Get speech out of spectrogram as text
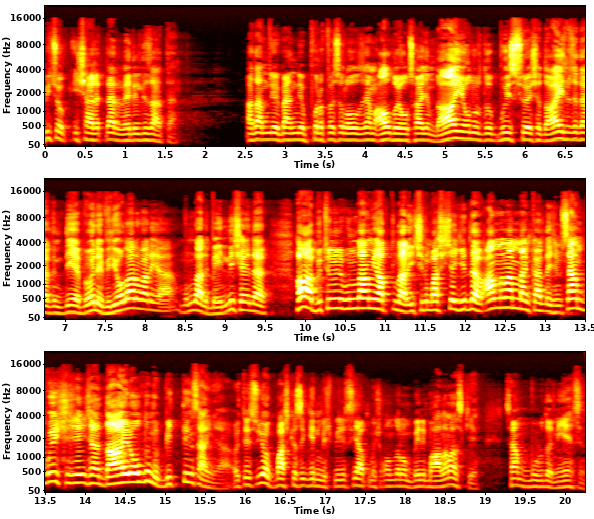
birçok işaretler verildi zaten. Adam diyor ben diyor profesör olacağım, albay olsaydım daha iyi olurdu, bu iş süreçte daha iyi ederdim diye böyle videolar var ya. Bunlar belli şeyler. Ha bütününü bunlar mı yaptılar, içini başka şey girdiler. Anlamam ben kardeşim. Sen bu işin içine dahil oldun mu bittin sen ya. Ötesi yok. Başkası girmiş, birisi yapmış. Ondan on beni bağlamaz ki. Sen burada niyesin?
